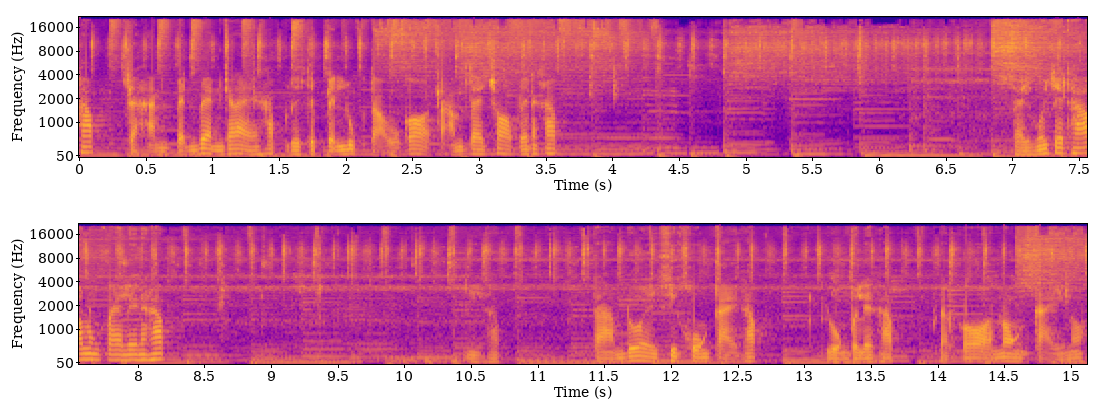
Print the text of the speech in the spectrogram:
ครับ จะหั่นเป็นแว่นก็ได้ครับ หรือจะเป็นลูกเต๋าก็ตามใจชอบเลยนะครับ ใส่หัวไชเท้าลงไปเลยนะครับ นี่ครับ ตามด้วยซี่โครงไก่ครับ ลงไปเลยครับ แล้วก็น่องไก่เนาะ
